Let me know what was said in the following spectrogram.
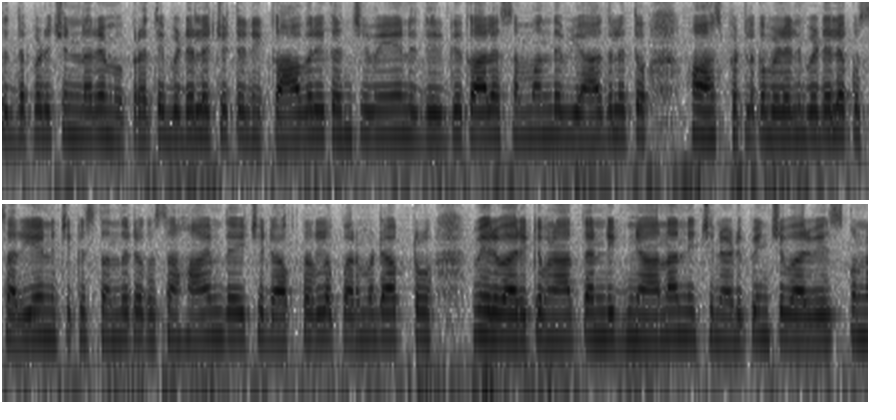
సిద్ధపడుచున్నారేమో ప్రతి బిడ్డల చుట్టూ నీ కావలి కంచి వేయని దీర్ఘకాల సంబంధ వ్యాధులతో హాస్పిటల్కి వెళ్ళిన బిడ్డలకు సరియైన చికిత్స అందుటకు సహాయం దయచే డాక్టర్ల పరమ డాక్టర్ మీరు వారికి నా తండ్రి జ్ఞానాన్ని ఇచ్చి నడిపించి వారు వేసుకున్న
